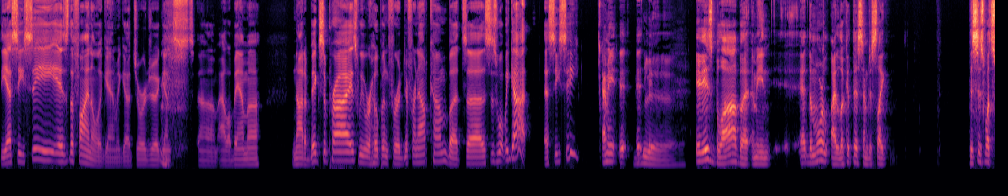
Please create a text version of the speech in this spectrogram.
the SEC is the final again. We got Georgia against um, Alabama. Not a big surprise. We were hoping for a different outcome, but uh, this is what we got. SEC. I mean, it, it, it is blah, but I mean, eh, the more I look at this, I'm just like, this is what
